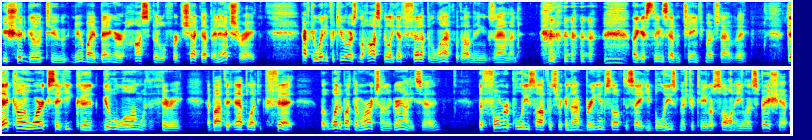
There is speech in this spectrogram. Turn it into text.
he should go to nearby Bangour Hospital for checkup and x-ray. After waiting for two hours at the hospital, he got fed up and left without being examined. I guess things haven't changed much, have they? Detcon Wark said he could go along with the theory about the epileptic fit, but what about the marks on the ground, he said. The former police officer cannot bring himself to say he believes Mr. Taylor saw an alien spaceship.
